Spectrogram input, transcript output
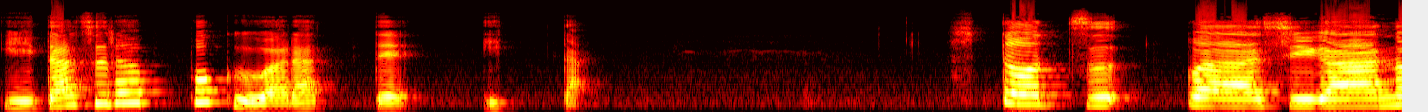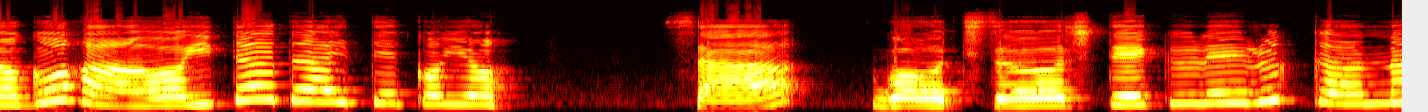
いたずらっぽく笑って言った。一つわしがあのご飯をいただいてこよう。さあ、ごちそうしてくれるかな？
